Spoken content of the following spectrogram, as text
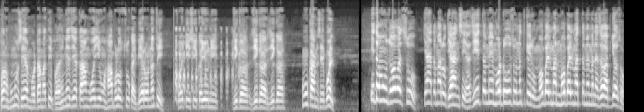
પણ હું છે મોઢામાંથી ભાઈને જે કામ હોય હું સાંભળું છું, કઈ બેરો નથી. ખોટી સી કયું નહીં. જીગર જીગર જીગર. શું કામ છે, બોલ. એ તો હું જોવ છું. ક્યાં તમારું ધ્યાન છે? હજી તમે મોઢું ઓછું નથી કર્યું. મોબાઈલમાં ને મોબાઈલમાં તમે મને જવાબ દો છો.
